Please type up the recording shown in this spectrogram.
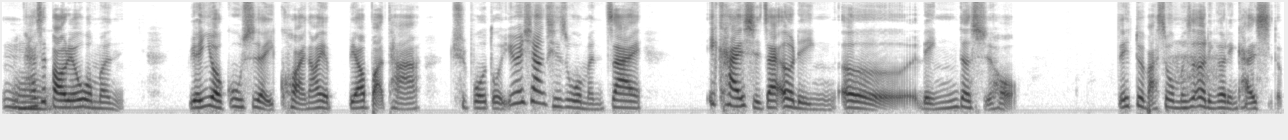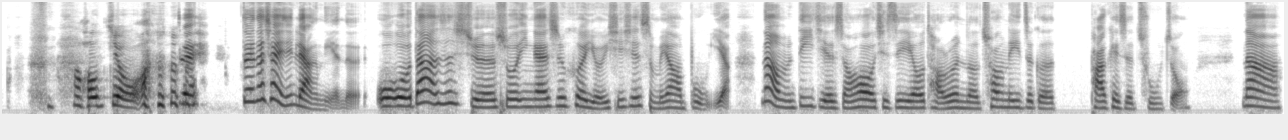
嗯，还是保留我们原有故事的一块，然后也不要把它去剥夺。因为像其实我们在一开始在二零二零的时候，哎，对吧？是我们是二零二零开始的吧？好久啊，对。对，那现在已经两年了。我我当然是觉得说，应该是会有一些些什么样的不一样。那我们第一集的时候，其实也有讨论了创立这个 p a c k a g e 的初衷。那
